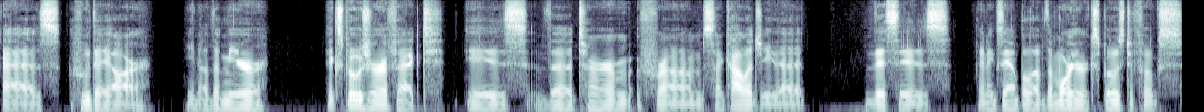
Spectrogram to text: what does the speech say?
as who they are. You know, the mere exposure effect is the term from psychology that this is an example of. The more you're exposed to folks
